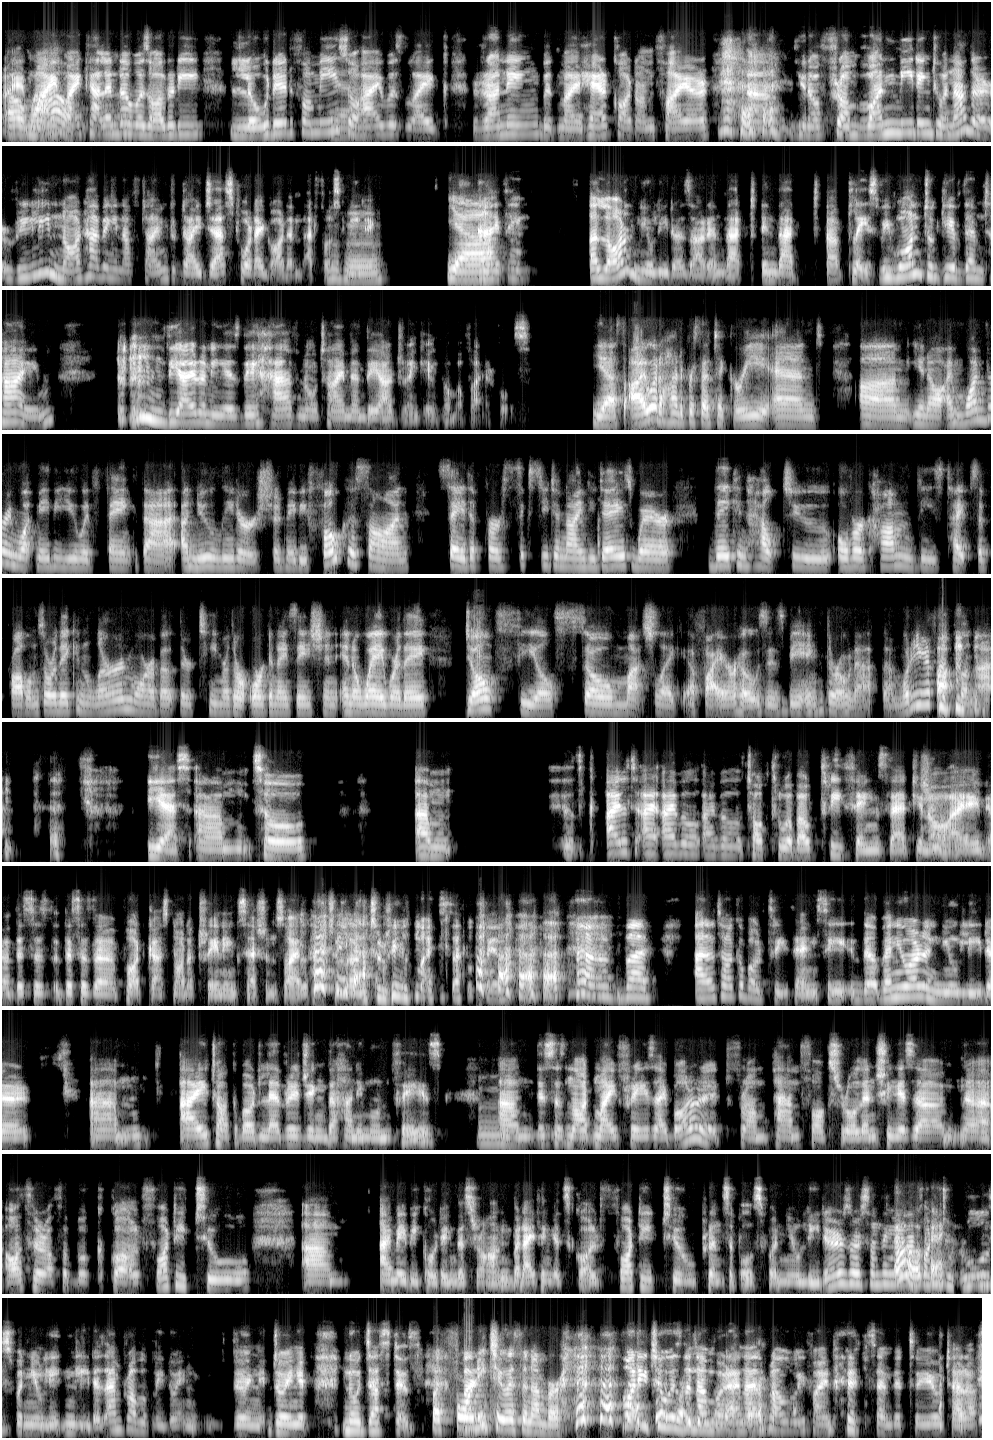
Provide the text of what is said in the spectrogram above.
Right? Oh, wow. My my calendar was already loaded for me, yeah. so I was like running with my hair caught on fire, um, you know, from one meeting to another, really not having enough time to digest what I got in that 1st mm-hmm. meeting. Yeah, and I think a lot of new leaders are in that in that uh, place. We want to give them time the irony is they have no time and they are drinking from a fire hose. Yes, I would 100% agree. And, um, you know, I'm wondering what maybe you would think that a new leader should maybe focus on, say, the first 60 to 90 days where they can help to overcome these types of problems or they can learn more about their team or their organization in a way where they don't feel so much like a fire hose is being thrown at them. What are your thoughts on that? yes. Um, so um, I'll I, I, will I will talk through about three things that you know sure. I you know, this is this is a podcast not a training session so I'll have to learn yeah. to reel myself in uh, but I'll talk about three things see the when you are a new leader um, I talk about leveraging the honeymoon phase Mm. Um, this is not my phrase. I borrowed it from Pam Fox Rollin, and she is a, a author of a book called 42. Um, I may be quoting this wrong, but I think it's called 42 Principles for New Leaders or something like oh, that. Okay. 42 Rules for New le- Leaders. I'm probably doing doing doing it no justice. But 42 but is the number. 42 is the number, and I'll probably find it, send it to you, Tara.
